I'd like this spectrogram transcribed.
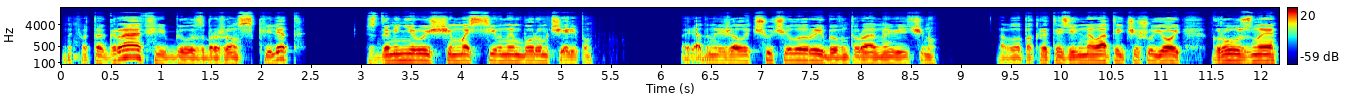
На фотографии был изображен скелет с доминирующим массивным бурым черепом. Рядом лежало чучело рыбы в натуральную величину. Она была покрыта зеленоватой чешуей, грузная,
